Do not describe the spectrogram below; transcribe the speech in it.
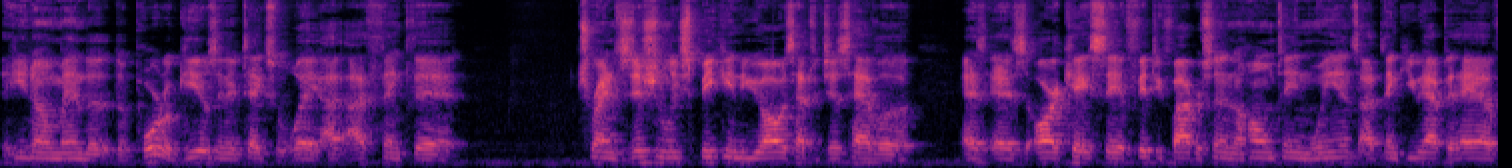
You know, man, the, the portal gives and it takes away. I, I think that transitionally speaking, you always have to just have a as as RK said, fifty five percent of the home team wins. I think you have to have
